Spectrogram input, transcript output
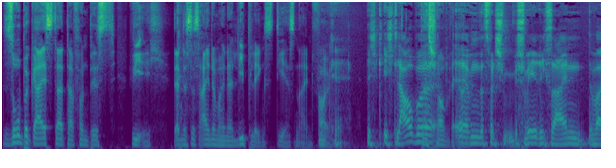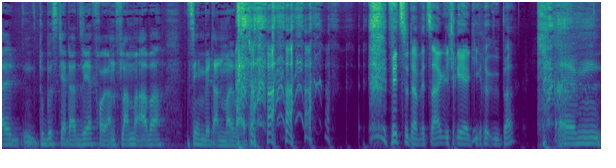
so begeistert davon bist wie ich. Denn es ist eine meiner Lieblings-DS9-Folgen. Okay. Ich, ich glaube, das, ähm, das, wird schwierig sein, weil du bist ja da sehr Feuer und Flamme, aber sehen wir dann mal weiter. Willst du damit sagen, ich reagiere über? Ähm,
